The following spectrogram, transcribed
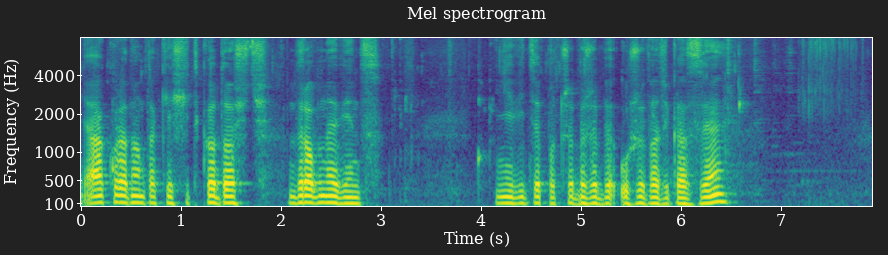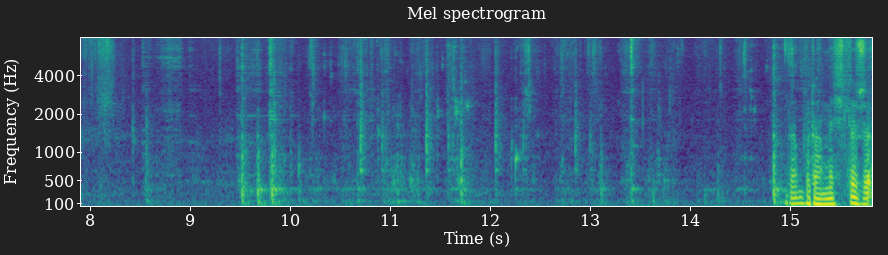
Ja akurat mam takie sitko dość drobne, więc nie widzę potrzeby, żeby używać gazy. Dobra, myślę, że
